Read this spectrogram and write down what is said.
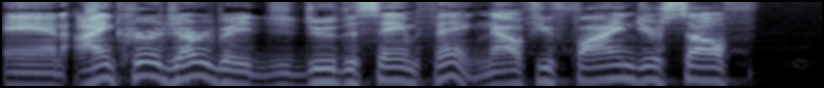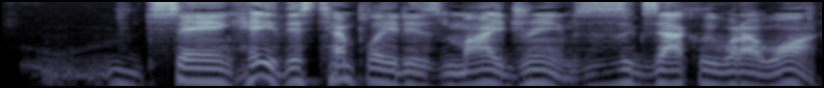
And I encourage everybody to do the same thing. Now, if you find yourself saying, hey, this template is my dreams. This is exactly what I want.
